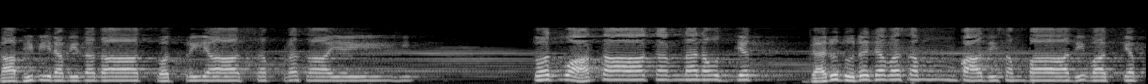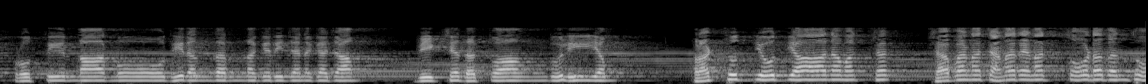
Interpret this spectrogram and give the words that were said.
काभिविरविददा त्वत्प्रिया सप्रसायैः। त्वद्वार्ताकर्णनोद्यत् गरुदुरजवसम् पादिसम्पादिवाक्यप्रोत्तीर्णार्णोऽधिरन्तर्नगरिजनगजाम् वीक्ष्य दत्त्वाङ्गुलीयम् प्रक्षुद्योद्यानमक्ष क्षपणचणरणसोडबन्धो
